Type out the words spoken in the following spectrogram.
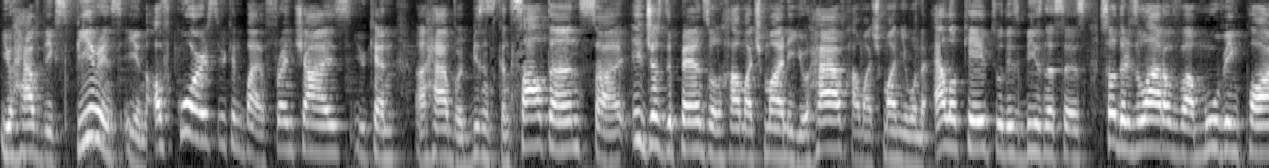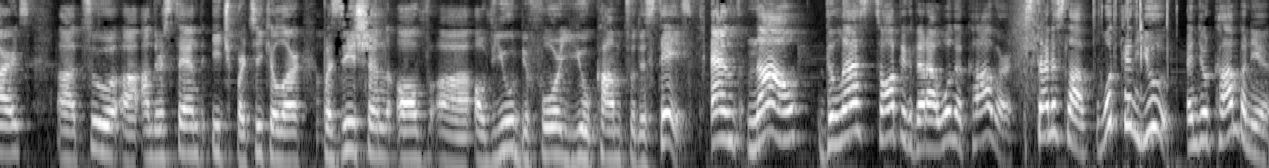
you have the experience in. Of course, you can buy a franchise, you can uh, have a business consultants. Uh, it just depends on how much money you have, how much money you want to allocate to these businesses. So there's a lot of uh, moving parts uh, to uh, understand each particular position of, uh, of you before you come to the States. And now, the last topic that I want to cover, Stanislav, what can you and your company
